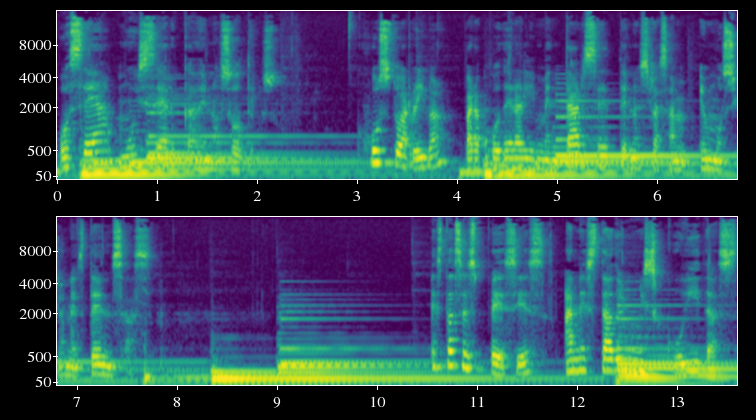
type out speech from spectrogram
o sea, muy cerca de nosotros, justo arriba para poder alimentarse de nuestras emociones densas estas especies han estado inmiscuidas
